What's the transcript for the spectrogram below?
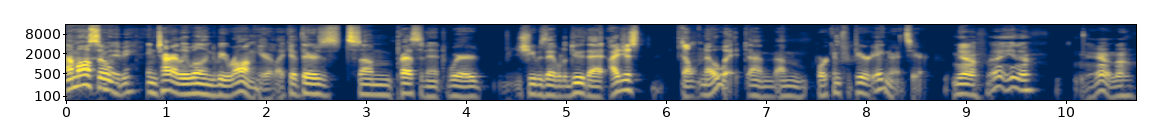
I'm also Uh, maybe. entirely willing to be wrong here. Like if there's some precedent where she was able to do that, I just don't know it. I'm I'm working for pure ignorance here. Yeah, uh, you know, I don't know.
